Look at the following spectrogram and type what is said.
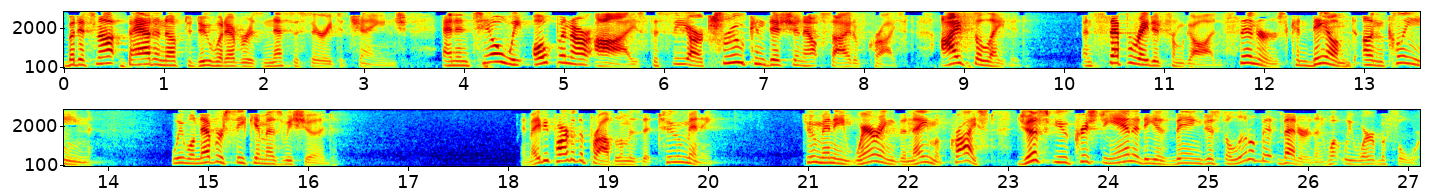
but it's not bad enough to do whatever is necessary to change. And until we open our eyes to see our true condition outside of Christ, isolated and separated from God, sinners, condemned, unclean, we will never seek him as we should. And maybe part of the problem is that too many, too many wearing the name of Christ just view Christianity as being just a little bit better than what we were before.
